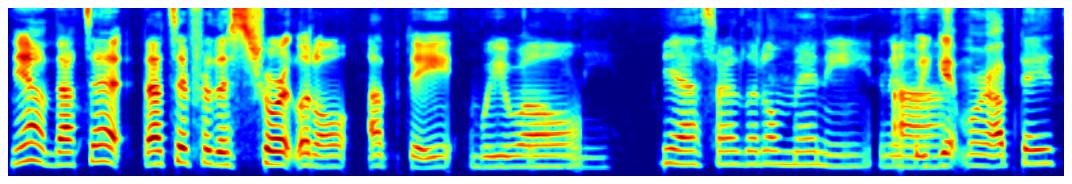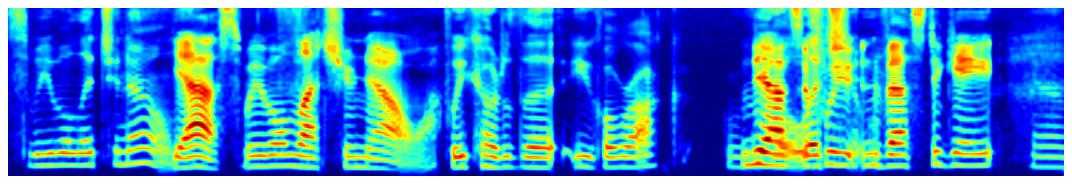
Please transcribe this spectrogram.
yeah, that's it. That's it for this short little update. We will, yes, our little mini. And if Uh, we get more updates, we will let you know. yes, we will let you know. If we go to the Eagle Rock. Yes, we'll if we you- investigate. Yeah.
